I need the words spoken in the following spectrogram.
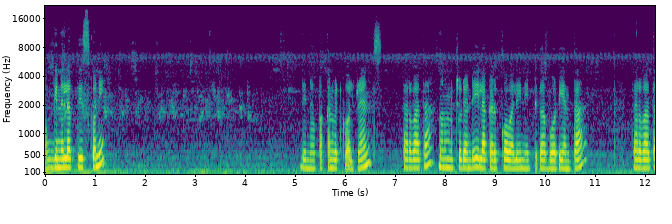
ఒక గిన్నెలోకి తీసుకొని దీన్ని పక్కన పెట్టుకోవాలి ఫ్రెండ్స్. తర్వాత మనం చూడండి ఇలా కడుక్కోవాలి నీట్గా బోటి అంతా. తర్వాత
